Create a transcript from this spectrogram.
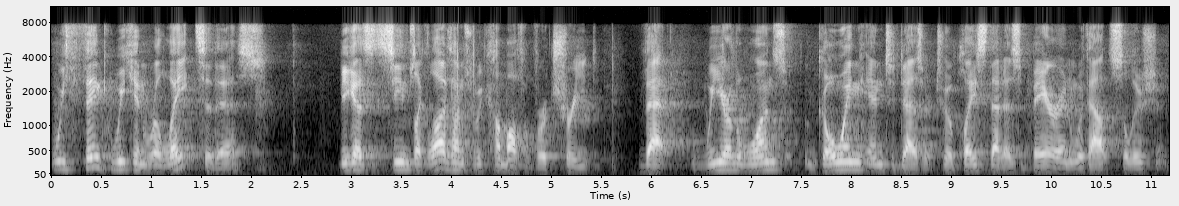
we think we can relate to this because it seems like a lot of times we come off of retreat that we are the ones going into desert to a place that is barren without solution.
